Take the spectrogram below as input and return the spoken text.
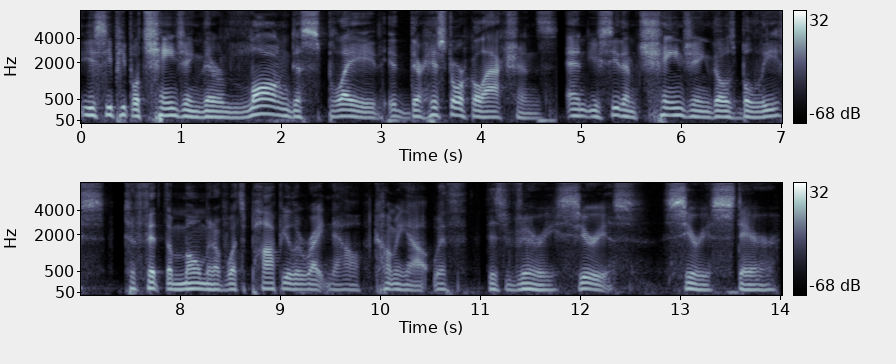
You see people changing their long displayed their historical actions and you see them changing those beliefs to fit the moment of what's popular right now coming out with this very serious serious stare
